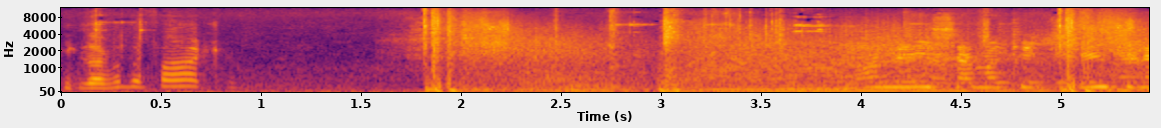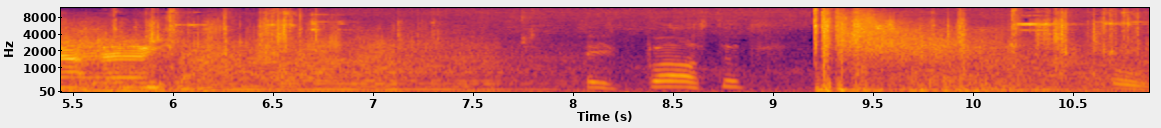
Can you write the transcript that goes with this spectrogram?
He's like, what the fuck? Mommy, someone keeps shooting at me! These bastards. Oh.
